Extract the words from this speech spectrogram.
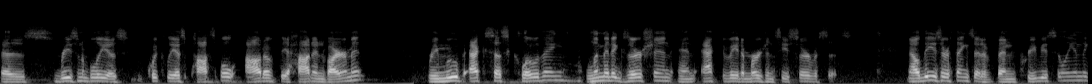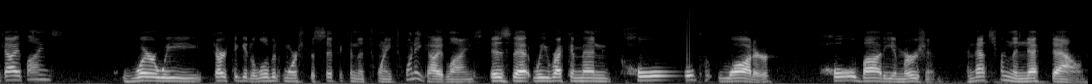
as reasonably as quickly as possible out of the hot environment, remove excess clothing, limit exertion, and activate emergency services. Now, these are things that have been previously in the guidelines, where we start to get a little bit more specific in the 2020 guidelines is that we recommend cold water, whole body immersion, and that's from the neck down.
